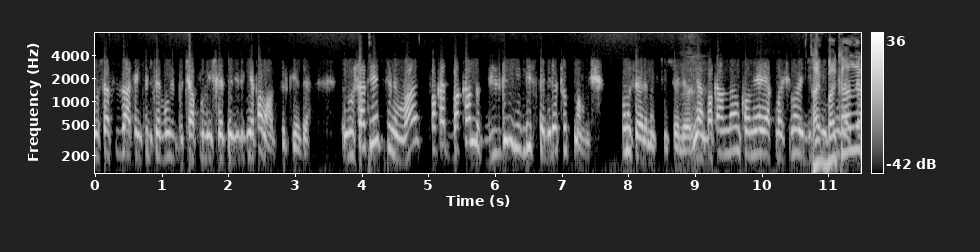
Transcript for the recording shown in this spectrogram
ruhsatsız zaten kimse bu çaplı bir işletmecilik yapamaz Türkiye'de. Ruhsat hepsinin var fakat bakanlık düzgün bir liste bile tutmamış. Bunu söylemek için söylüyorum. Yani bakanlığın konuya yaklaşımı ve Hayır, bakanlık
